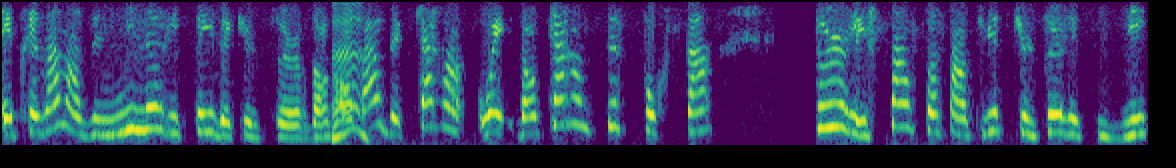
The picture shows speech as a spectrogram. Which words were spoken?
est présent dans une minorité de cultures. Donc, on parle de 40, oui, donc 46% sur les 168 cultures étudiées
